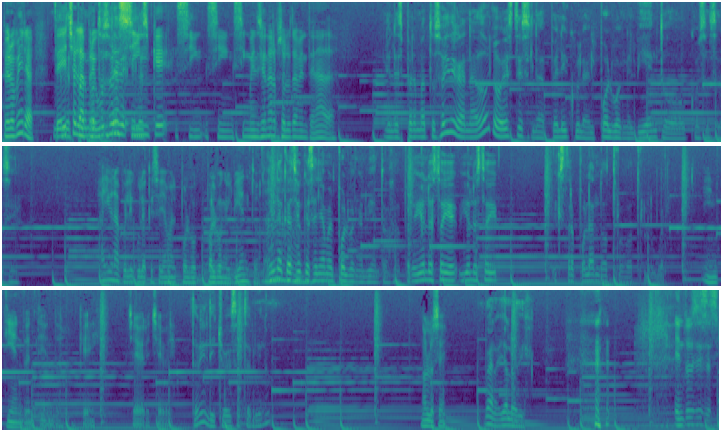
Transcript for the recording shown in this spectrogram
Pero mira, te he hecho la pregunta sin, que, sin, sin, sin mencionar absolutamente nada. ¿El espermatozoide ganador o esta es la película El polvo en el viento o cosas así? Hay una película que se llama El polvo, polvo en el viento. Hay una Ah, canción que se llama El polvo en el viento, ajá, pero yo lo estoy, yo lo estoy extrapolando a otro, otro lugar. Entiendo, entiendo. Ok, chévere, chévere. ¿Está bien dicho ese término? No lo sé. Bueno, ya lo dije. Entonces así.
